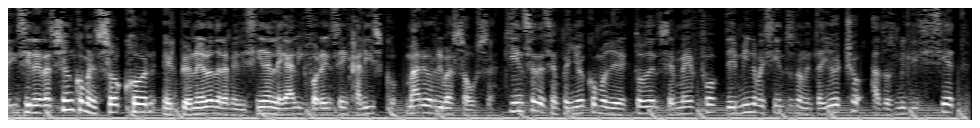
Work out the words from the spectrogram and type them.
La incineración comenzó con el pionero de la medicina legal y forense en Jalisco, Mario Rivas Sousa, quien se desempeñó como director del CEMEFO de 1998 a 2017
